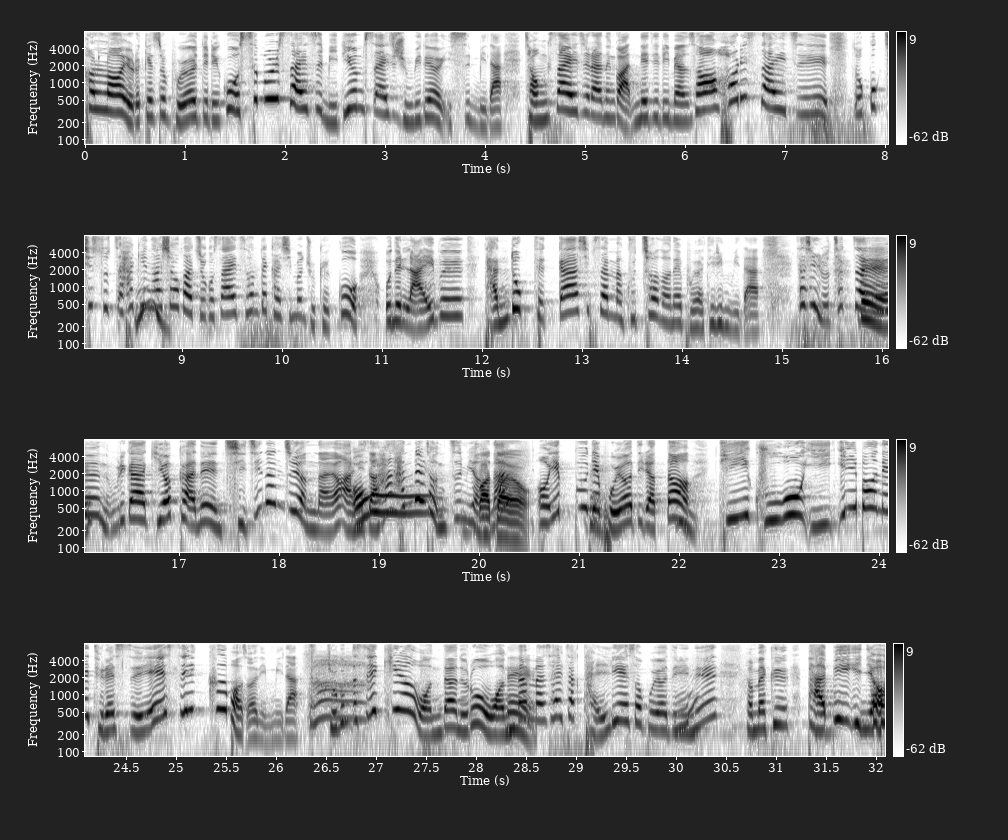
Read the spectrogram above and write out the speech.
컬러 이렇게 해서 보여드리고 스몰 사이즈, 미디움 사이즈 준비되어 있습니다. 정 사이즈라는 거 안내드리면서 허리 사이즈 또 꼭 치수 확인하셔가지고 사이즈 선택하시면 좋겠고 오늘 라이브 단독 특가 13만 9천 원에 보여드립니다. 사실 이 착장은 우리가 기억하는 지지난주였나요? 아니다 어, 한한 달 전쯤이었나? 맞아요. 어, 예쁘게 네. 보여드렸던 D9521번의 드레스의 실크 버전입니다. 조금 더 실키한 원단으로 원단만 살짝 달리해서 보여 드리는 정말 그 바비 인형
